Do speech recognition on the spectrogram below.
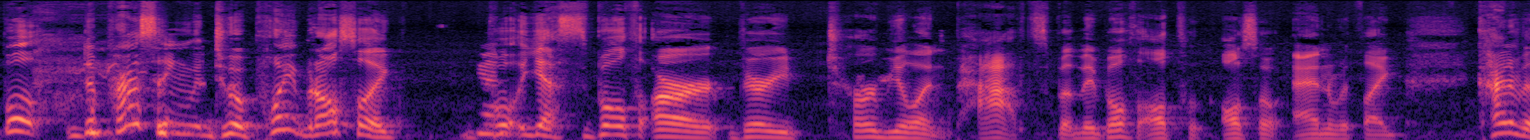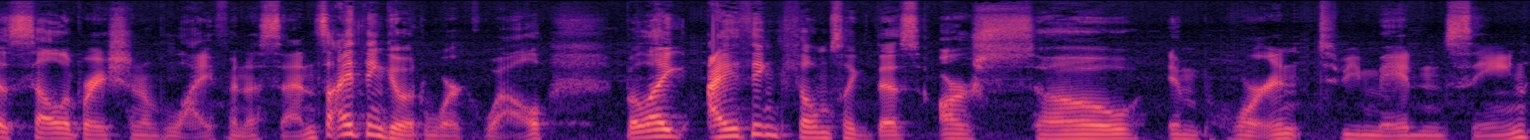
Well, depressing to a point, but also like, Yeah. yes, both are very turbulent paths, but they both also end with like kind of a celebration of life in a sense. I think it would work well, but like I think films like this are so important to be made and seen,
